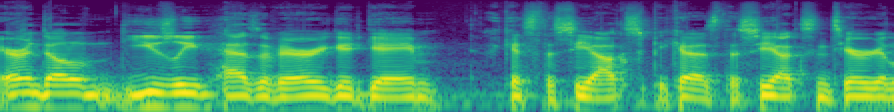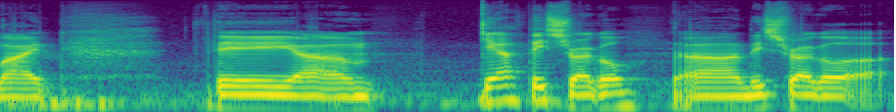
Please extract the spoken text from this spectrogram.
Aaron Donald usually has a very good game against the Seahawks because the Seahawks interior line, they um, yeah they struggle. Uh, they struggle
